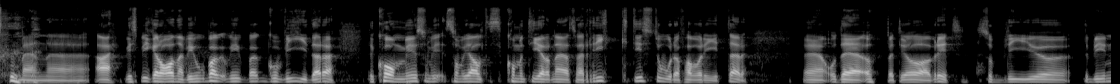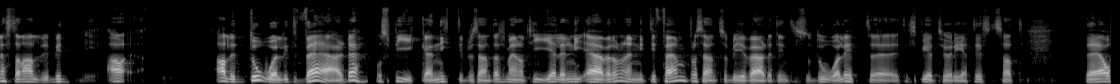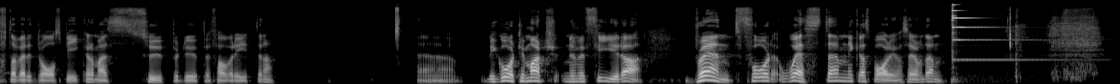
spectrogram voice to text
Men nej, nej, vi spikar av den här. Vi går, bara, vi bara går vidare. Det kommer ju, som vi, som vi alltid kommenterar när det är så här, riktigt stora favoriter eh, och det är öppet i övrigt, så blir ju, det blir ju nästan aldrig, blir all, aldrig dåligt värde att spika en 90-procentare som är 1,10 eller ni, även om den är 95% så blir värdet inte så dåligt eh, spelteoretiskt. Så att det är ofta väldigt bra att spika de här superduper favoriterna. Uh, vi går till match nummer fyra. Brentford West Ham, Niklas Borg. Vad säger du om den?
